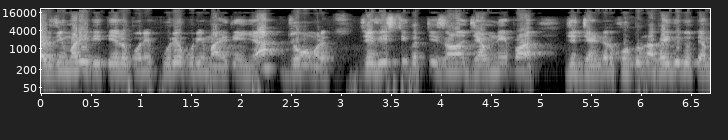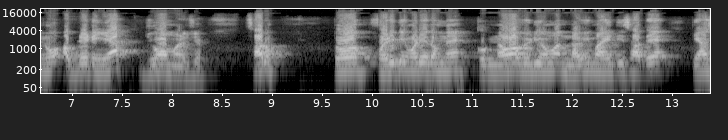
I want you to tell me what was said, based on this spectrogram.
અરજી મળી હતી તે લોકોની પૂરેપૂરી માહિતી અહીંયા જોવા મળે. જે વીસથી પચીસ જણા જેમની પણ જે જેન્ડર ખોટું નખાઈ ગયું તેમનું અપડેટ અહીંયા જોવા મળે છે. સારું. તો ફરીથી મળીએ તમને કોઈક નવા વિડીયોમાં નવી માહિતી સાથે. ત્યાં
